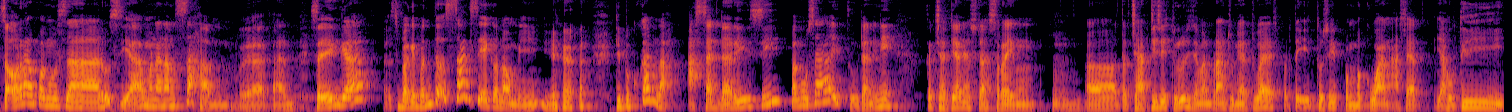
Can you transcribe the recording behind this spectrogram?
seorang pengusaha Rusia menanam saham ya kan. Sehingga sebagai bentuk sanksi ekonomi dibekukanlah aset dari si pengusaha itu dan ini kejadian yang sudah sering eh, terjadi sih dulu di zaman perang dunia II ya seperti itu sih pembekuan aset Yahudi.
